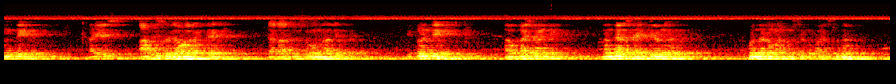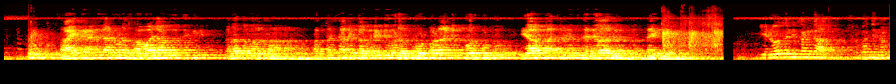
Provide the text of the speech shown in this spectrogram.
నుండి ఐఎస్ ఆఫీసర్ కావాలంటే చాలా అదృష్టం ఉండాలి. ఇటువంటి అవకాశాన్ని నంద్యాల సాహిత్యం గారు పొందడం అదృష్టంగా భావిస్తున్నాను. సాయి కిరణ్ గారు కూడా సమాజ అభివృద్ధికి తర్వాత మన పద్మశాలి కమ్యూనిటీ కూడా తోడ్పడాలని కోరుకుంటూ ఈ అవకాశం మీకు ధన్యవాదాలు చెప్తున్నాను. థ్యాంక్ యూ ఈరోజు నిజంగా శుభదినం.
